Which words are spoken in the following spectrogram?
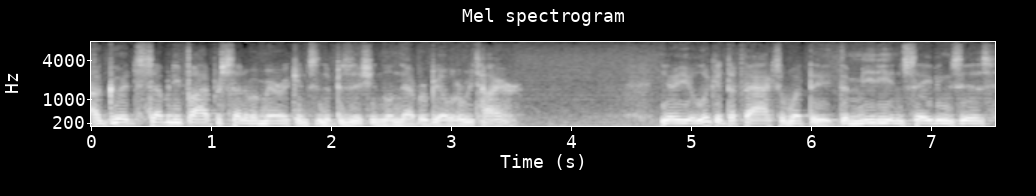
a good 75% of Americans in the position they'll never be able to retire. You know, you look at the facts of what the, the median savings is,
